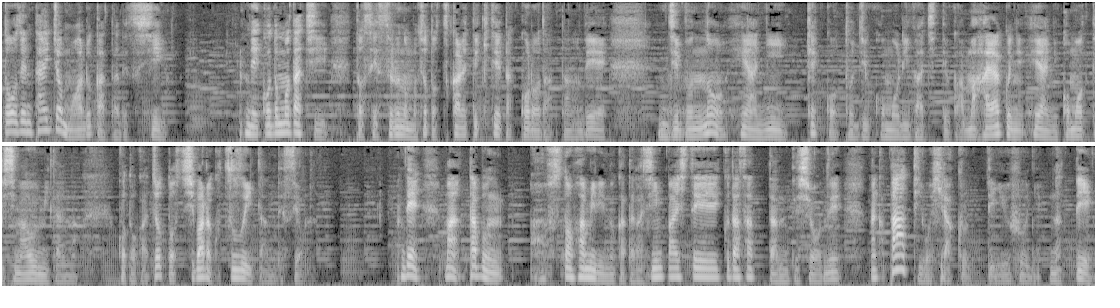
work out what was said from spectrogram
当然体調も悪かったですし、で、子供たちと接するのもちょっと疲れてきてた頃だったので、自分の部屋に結構閉じこもりがちっていうか、まあ早くに部屋にこもってしまうみたいなことがちょっとしばらく続いたんですよ。で、まあ多分、ホストファミリーの方が心配してくださったんでしょうね。なんかパーティーを開くっていう風になって、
